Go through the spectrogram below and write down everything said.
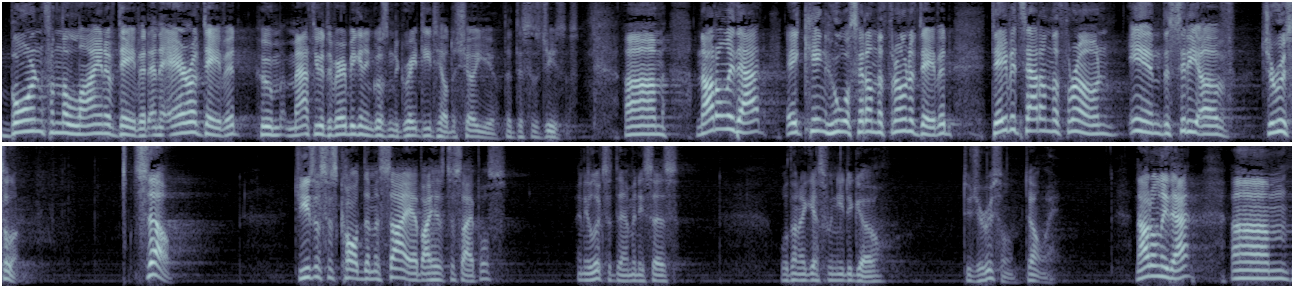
born from the line of David, an heir of David, whom Matthew at the very beginning goes into great detail to show you that this is Jesus. Um, not only that, a king who will sit on the throne of David. David sat on the throne in the city of Jerusalem. So, Jesus is called the Messiah by his disciples, and he looks at them and he says, Well, then I guess we need to go to Jerusalem, don't we? Not only that, um,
